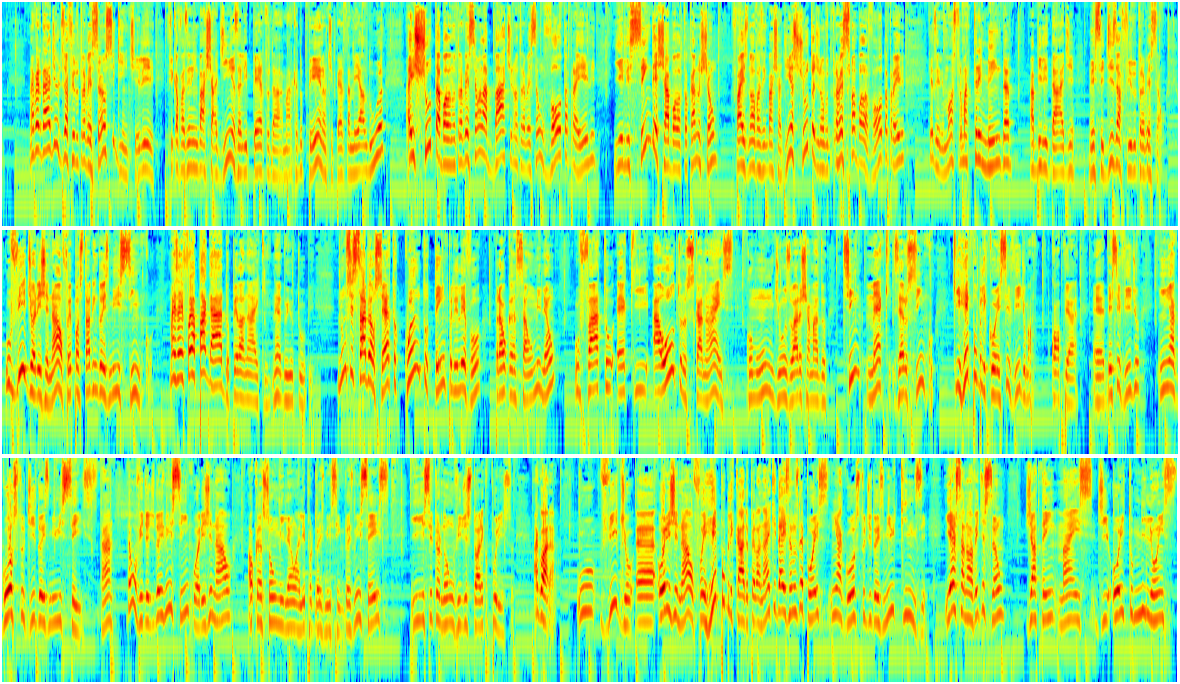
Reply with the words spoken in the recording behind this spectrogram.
Na verdade, o desafio do travessão é o seguinte: ele fica fazendo embaixadinhas ali perto da marca do pênalti, perto da meia-lua, aí chuta a bola no travessão, ela bate no travessão, volta para ele e ele, sem deixar a bola tocar no chão, faz novas embaixadinhas, chuta de novo no travessão, a bola volta para ele. Quer dizer, ele mostra uma tremenda habilidade nesse desafio do travessão. O vídeo original foi postado em 2005, mas aí foi apagado pela Nike, né, do YouTube. Não se sabe ao certo quanto tempo ele levou para alcançar um milhão. O fato é que há outros canais, como um de um usuário chamado Team Mac 05, que republicou esse vídeo, uma cópia é, desse vídeo em agosto de 2006, tá? Então o vídeo é de 2005, o original, alcançou um milhão ali por 2005, 2006 e se tornou um vídeo histórico por isso. Agora, o vídeo é, original foi republicado pela Nike 10 anos depois, em agosto de 2015, e essa nova edição já tem mais de 8 milhões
